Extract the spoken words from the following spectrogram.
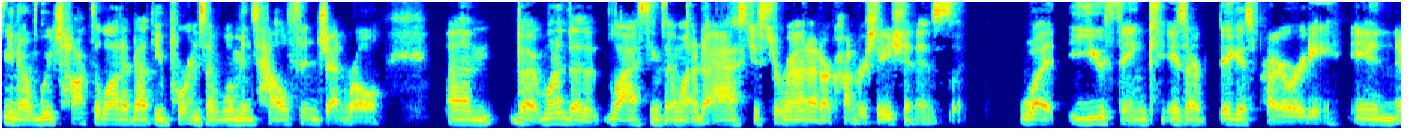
you know, we've talked a lot about the importance of women's health in general. Um, but one of the last things I wanted to ask just to round out our conversation is what you think is our biggest priority in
